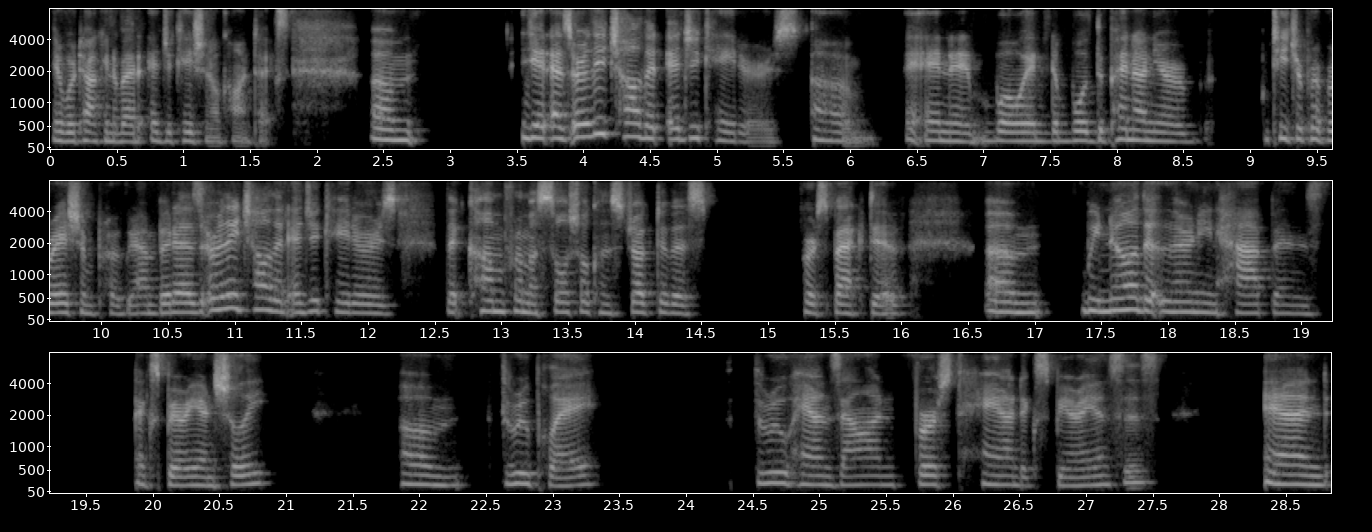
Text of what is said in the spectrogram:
And we're talking about educational context. Um, yet as early childhood educators, um, and it will it will depend on your teacher preparation program. But as early childhood educators that come from a social constructivist perspective um, we know that learning happens experientially um, through play through hands-on first-hand experiences and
